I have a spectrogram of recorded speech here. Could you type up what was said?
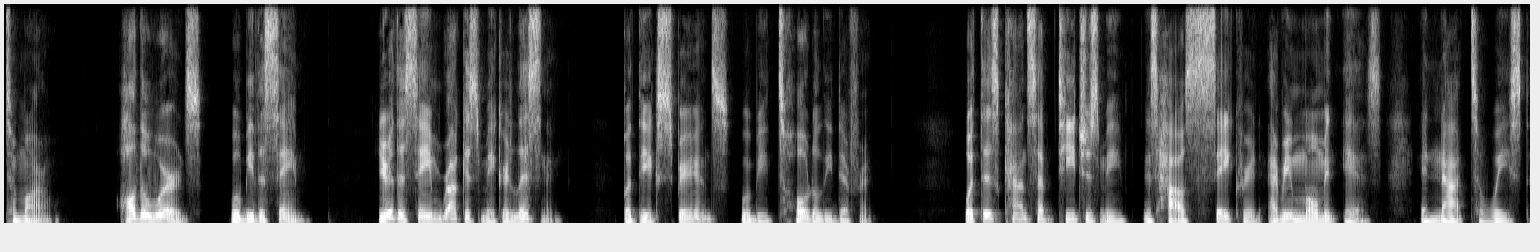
tomorrow. All the words will be the same. You're the same ruckus maker listening, but the experience will be totally different. What this concept teaches me is how sacred every moment is and not to waste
